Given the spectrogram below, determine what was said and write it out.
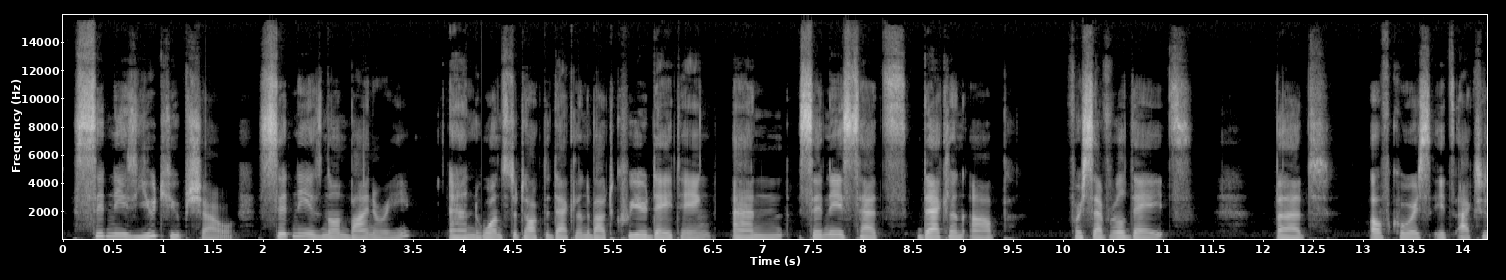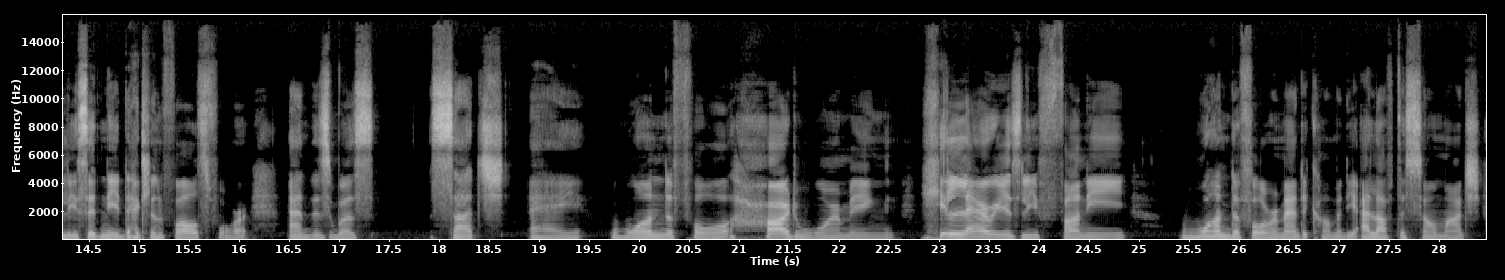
Sydney's YouTube show. Sydney is non binary and wants to talk to Declan about queer dating. And Sydney sets Declan up for several dates. But of course, it's actually Sydney Declan falls for. And this was such a wonderful, heartwarming, hilariously funny, wonderful romantic comedy. I love this so much.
